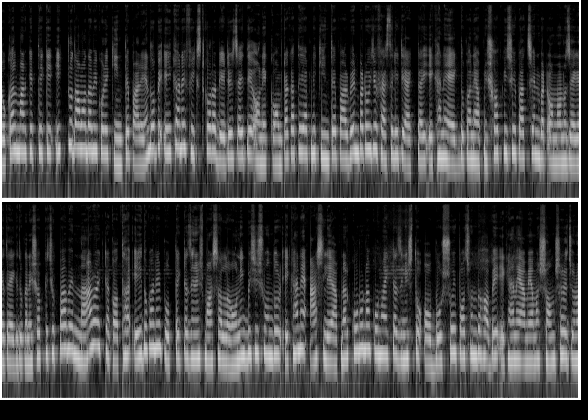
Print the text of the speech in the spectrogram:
লোকাল মার্কেট থেকে একটু দামাদামি করে কিনতে পারেন, তবে এইখানে ফিক্সড করা ডেটের চাইতে অনেক কম টাকাতেই আপনি কিনতে পারবেন বাট ওই যে ফ্যাসিলিটি একটাই, এখানে এক দোকানে আপনি সব কিছুই পাচ্ছেন বাট অন্য অন্য জায়গায় তো এক দোকানে সব কিছু পাবেন না। আরও একটা কথা, এই দোকানের প্রত্যেকটা জিনিস মার্শাল্লাহ অনেক বেশি সুন্দর, এখানে আসলে আপনার কোনো না কোনো একটা জিনিস তো অবশ্যই পছন্দ হবে। এখানে আমি আমার সংসারের জন্য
